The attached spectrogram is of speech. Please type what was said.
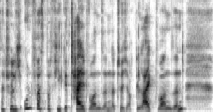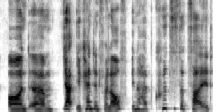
natürlich unfassbar viel geteilt worden sind, natürlich auch geliked worden sind. Und ähm, ja, ihr kennt den Verlauf. Innerhalb kürzester Zeit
